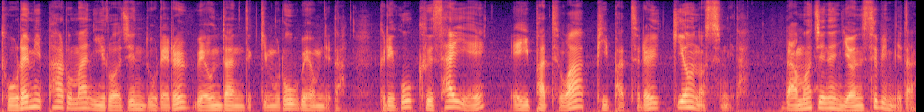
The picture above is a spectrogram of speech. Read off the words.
도레미파로만 이루어진 노래를 외운다는 느낌으로 외웁니다. 그리고 그 사이에 A파트와 B파트를 끼워 넣습니다. 나머지는 연습입니다.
